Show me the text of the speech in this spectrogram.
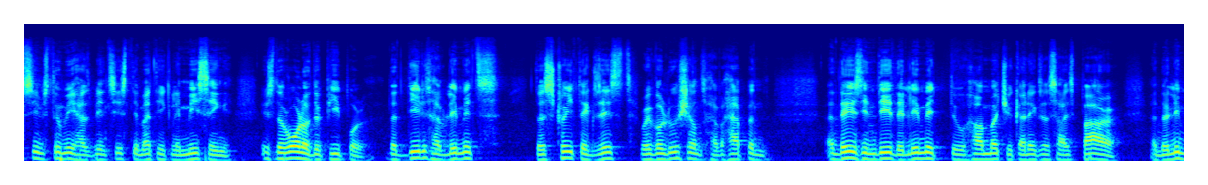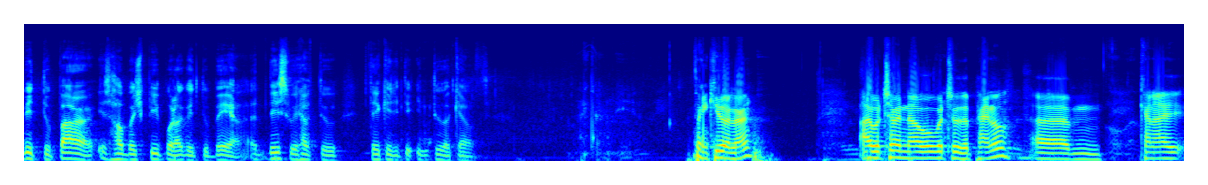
seems to me has been systematically missing is the role of the people. The deals have limits, the street exists, revolutions have happened, and there is indeed a limit to how much you can exercise power, and the limit to power is how much people are going to bear. And this we have to take it into account. Thank you, Alain. I will turn now over to the panel. Um, can I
